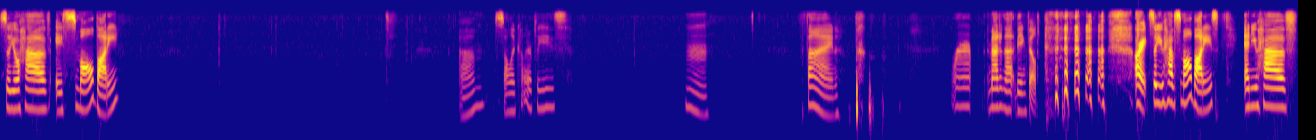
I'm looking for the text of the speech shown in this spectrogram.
So you'll have a small body Um, solid color, please. Hmm. Fine. Imagine that being filled. All right, so you have small bodies and you have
